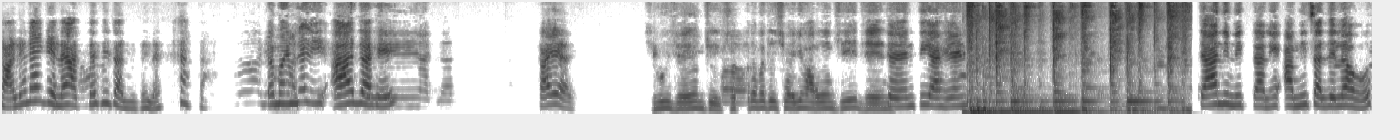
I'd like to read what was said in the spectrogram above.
चालू नाही केलं आत्ताच चालू केलं. तर मंडळी आज आहे काय आज? शिव जयंती छत्रपती शिवाजी महाराजांची जयंती. जयंती आहे. आणि त्या निमित्ताने आम्ही चाललेलो आहोत.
